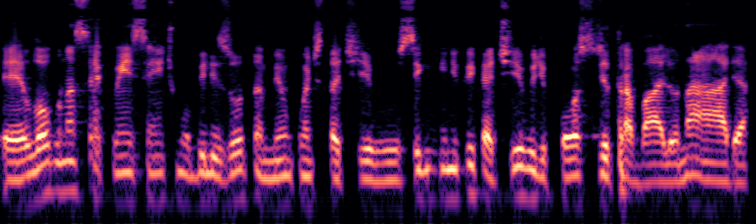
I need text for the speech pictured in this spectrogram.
é, logo na sequência, a gente mobilizou também um quantitativo significativo de postos de trabalho na área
